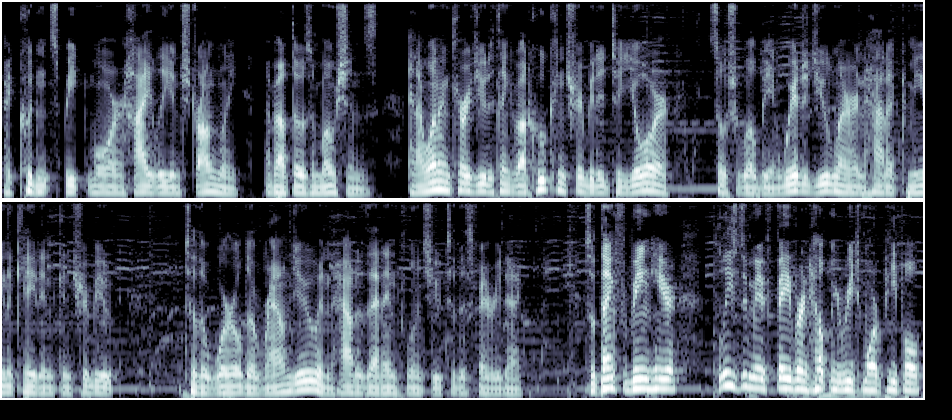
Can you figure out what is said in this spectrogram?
I couldn't speak more highly and strongly about those emotions. And I want to encourage you to think about who contributed to your social well being. Where did you learn how to communicate and contribute to the world around you, and how does that influence you to this very day? So thanks for being here. Please do me a favor and help me reach more people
